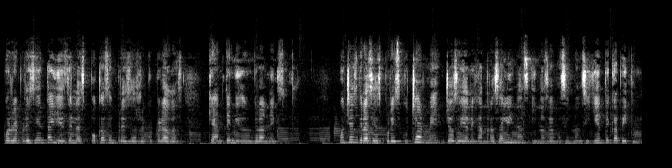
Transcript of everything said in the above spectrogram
pues representa y es de las pocas empresas recuperadas que han tenido un gran éxito. Muchas gracias por escucharme, yo soy Alejandra Salinas y nos vemos en un siguiente capítulo.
